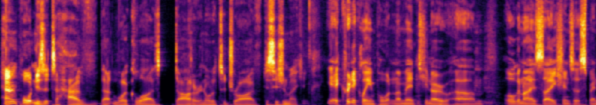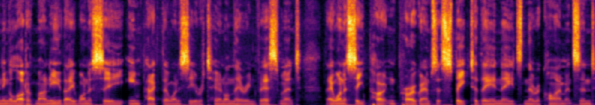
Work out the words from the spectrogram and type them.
How important is it to have that localized data in order to drive decision making? Yeah, critically important. I meant, you know, um, organizations are spending a lot of money. They want to see impact, they want to see a return on their investment, they want to see potent programs that speak to their needs and their requirements. And,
